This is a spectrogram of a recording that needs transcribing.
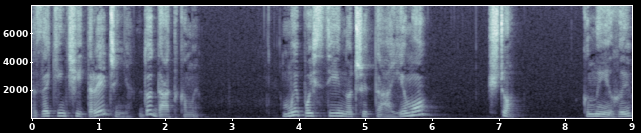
Закінчіть речення додатками. Ми постійно читаємо що? Книги.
